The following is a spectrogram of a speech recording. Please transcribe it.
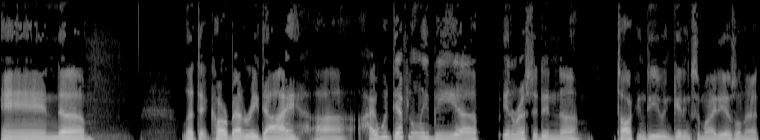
and uh, let that car battery die, uh, I would definitely be uh, interested in uh, talking to you and getting some ideas on that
